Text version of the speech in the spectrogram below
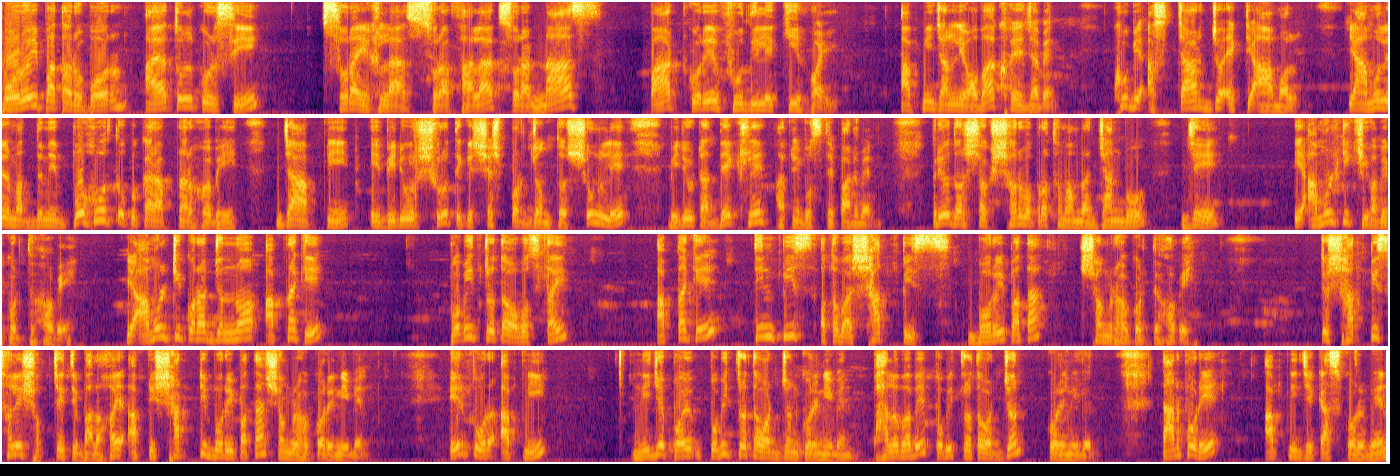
বড়ই পাতার উপর আয়াতুল কুরসি, সোরা ইখলাস, সোরা ফালাক, সোরা নাস পাঠ করে ফু দিলে কি হয়? আপনি জানলে অবাক হয়ে যাবেন। খুবই আশ্চর্য একটি আমল। এই আমলের মাধ্যমে বহুত উপকার আপনার হবে। যা আপনি এই ভিডিওর শুরু থেকে শেষ পর্যন্ত শুনলে, ভিডিওটা দেখলে আপনি বুঝতে পারবেন। প্রিয় দর্শক, সর্বপ্রথম আমরা জানব যে এই আমলটি কীভাবে করতে হবে। এই আমলটি করার জন্য আপনাকে পবিত্রতা অবস্থায় আপনাকে তিন পিস অথবা সাত পিস বড়ই পাতা সংগ্রহ করতে হবে। তো সাত পিস হলে সবচাইতে ভালো হয়, আপনি ষাটটি বড়ই পাতা সংগ্রহ করে নেবেন। এরপর আপনি নিজে পবিত্রতা অর্জন করে নেবেন, ভালোভাবে পবিত্রতা অর্জন করে নেবেন। তারপরে আপনি যে কাজ করবেন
